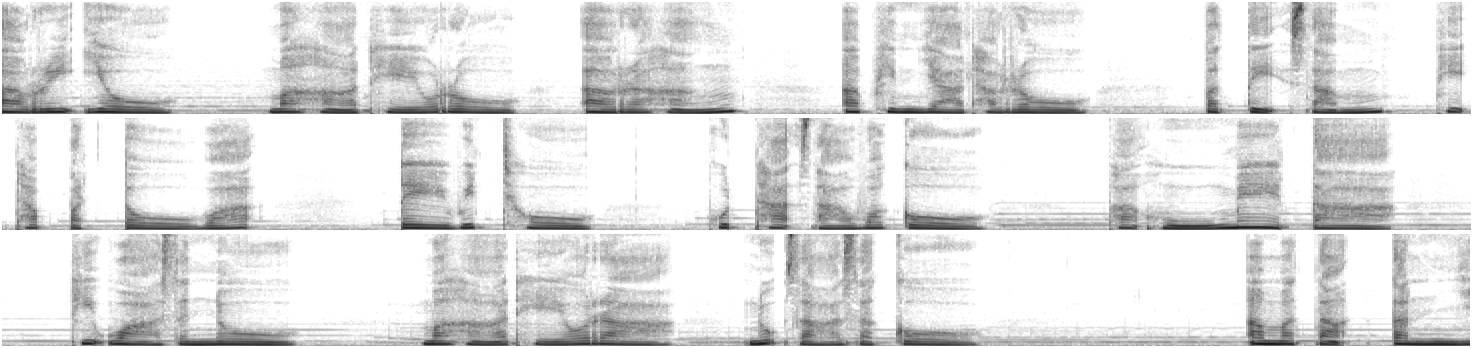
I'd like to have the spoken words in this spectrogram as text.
อริโย มหาเถโรอรหัง อภิญญาทโร ปฏิสัมพิทัปปัตโตวะ เตวิชโช พุทธสาวโกพหูเมตตา ทิวาสโน มหาเถรา นุสาสโก อมตะตันเย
